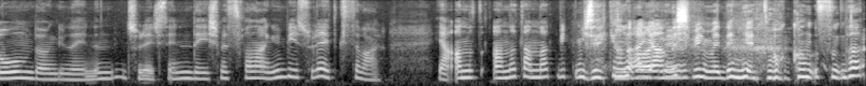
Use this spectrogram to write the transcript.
doğum döngülerinin süreçlerinin değişmesi falan gibi bir süre etkisi var. Yani anlat anlat anlat bitmeyecek kadar yani. yanlış bir medeniyet bu konusunda.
